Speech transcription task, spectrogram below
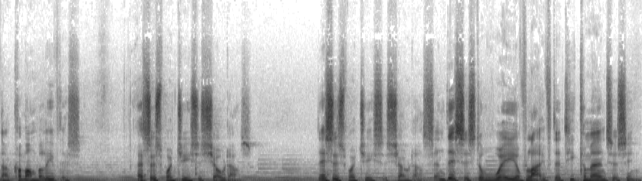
Now, come on, believe this. This is what Jesus showed us. This is what Jesus showed us. And this is the way of life that he commands us in.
